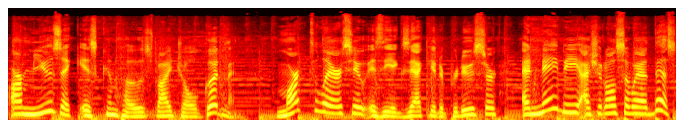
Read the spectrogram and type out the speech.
Our music is composed by Joel Goodman. Mark Talercio is the executive producer, and maybe I should also add this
